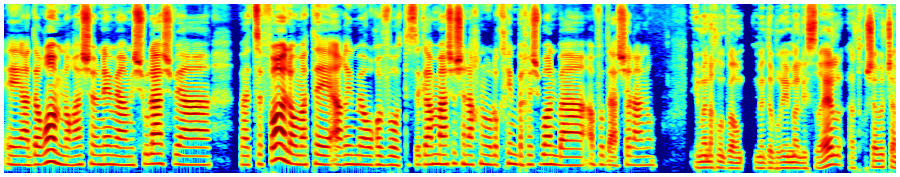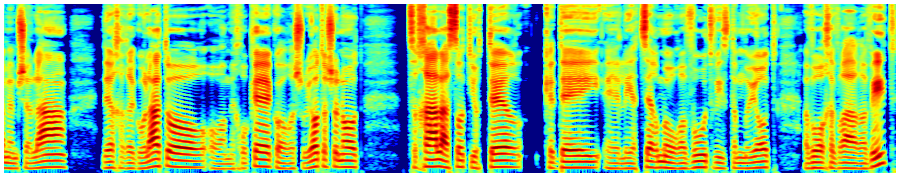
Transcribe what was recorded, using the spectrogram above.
הדרום נורא שונה מהמשולש וה... והצפון, לעומת ערים מעורבות. זה גם משהו שאנחנו לוקחים בחשבון בעבודה שלנו. אם אנחנו כבר מדברים על ישראל, את חושבת שהממשלה, דרך הרגולטור, או המחוקק, או הרשויות השונות, צריכה לעשות יותר כדי uh, לייצר מעורבות והזדמנויות עבור החברה הערבית?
